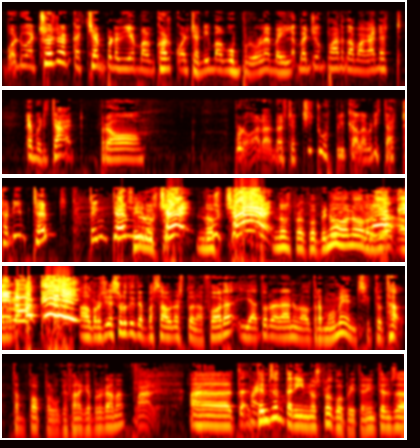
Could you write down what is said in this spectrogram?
Bueno, això és el que sempre diem al cos quan tenim algun problema i la major part de vegades és veritat, però... Però ara necessito explicar la veritat. Tenim temps? Tinc temps, Sí, no Roger! no Roger! No es preocupi, no, no, No Roger, el, m'equivoqui! El Roger ha sortit a passar una estona fora i ja tornarà en un altre moment. Si total, tampoc pel que fan aquest programa. Vale. Uh, temps en tenim, no es preocupi, tenim temps de,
